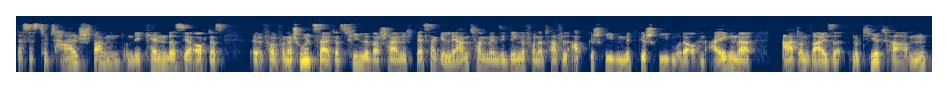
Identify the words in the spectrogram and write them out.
Das ist total spannend. Und wir kennen das ja auch, dass äh, von, von der Schulzeit, dass viele wahrscheinlich besser gelernt haben, wenn sie Dinge von der Tafel abgeschrieben, mitgeschrieben oder auch in eigener Art und Weise notiert haben.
